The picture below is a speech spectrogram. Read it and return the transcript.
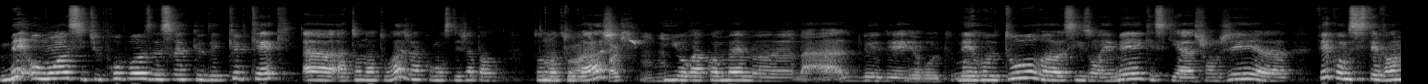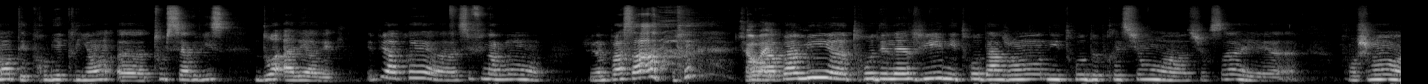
mais au moins si tu proposes ne serait-ce que des cupcakes à, à ton entourage hein, commence déjà par ton entourage. Mhm. il y aura quand même euh, bah, les, les- Les retours. les retours, euh, s'ils ont aimé, qu'est-ce qui a changé. fais comme si c'était vraiment tes premiers clients, tout le service doit aller avec. Et puis après, si finalement tu n'aimes pas ça, tu n'auras pas mis euh, trop d'énergie, ni trop d'argent, ni trop de pression euh, sur ça. Et euh, franchement,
